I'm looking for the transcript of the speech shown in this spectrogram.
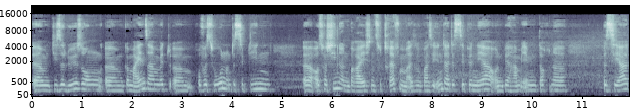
ähm, diese Lösung ähm, gemeinsam mit ähm, Professionen und Disziplinen äh, aus verschiedenen Bereichen zu treffen, also quasi interdisziplinär. Und wir haben eben doch eine bisher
